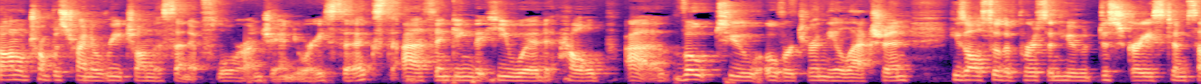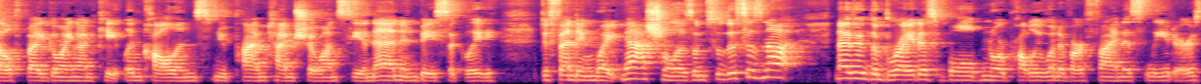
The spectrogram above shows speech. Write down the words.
Donald Trump was trying to reach on the Senate floor on January 6th, uh, thinking that he would help uh, vote to overturn the election. He's also the person who disgraced himself by going on Kaitlan Collins' new primetime show on CNN and basically defending white nationalism. So this is not neither the brightest bulb nor probably one of our finest leaders.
